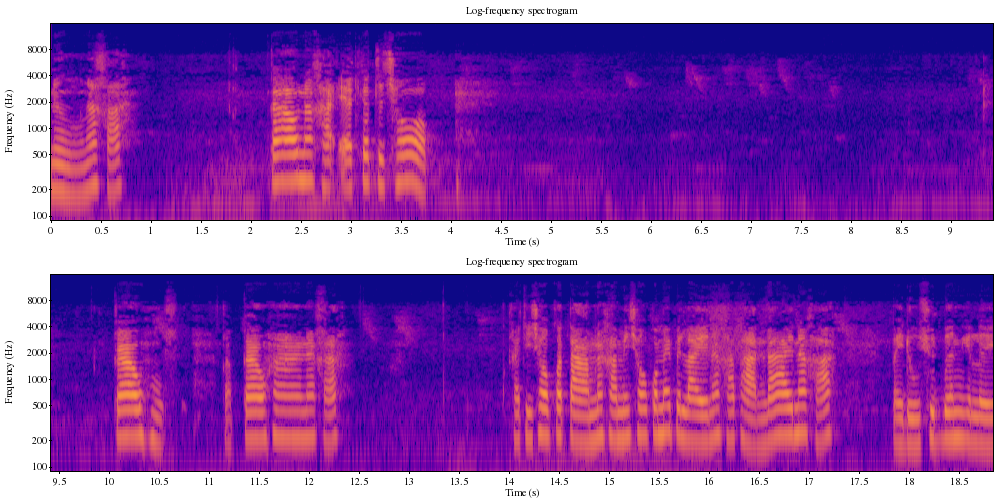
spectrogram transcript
หนึ่งนะคะเก้านะคะแอดก็จะชอบเก้าหกกับเก้าห้านะคะ ใครที่ชอบก็ตามนะคะ ไม่ชอบก็ไม่เป็นไรนะคะ ผ่านได้นะคะ ไปดูชุดเบิ้ลกันเลย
